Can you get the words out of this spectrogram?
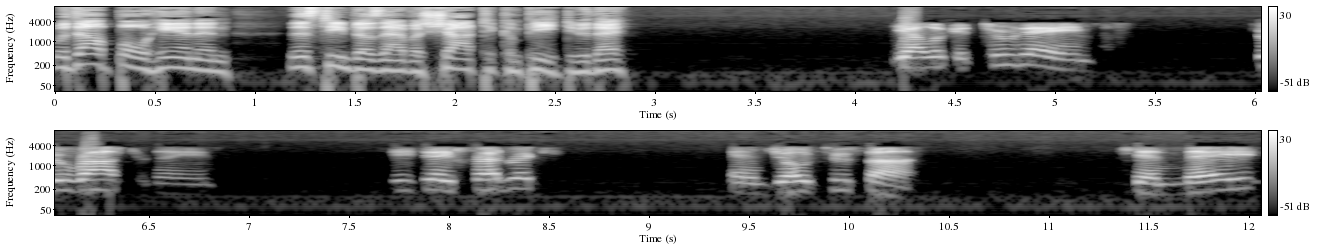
without Bohannon, this team doesn't have a shot to compete, do they? Yeah, look at two names, two roster names, CJ Fredrick and Joe Toussaint. Can they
